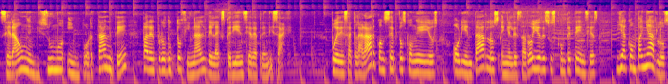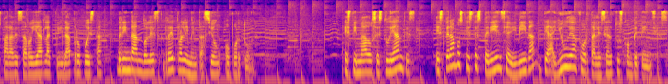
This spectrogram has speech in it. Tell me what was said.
Será un insumo importante para el producto final de la experiencia de aprendizaje. Puedes aclarar conceptos con ellos, orientarlos en el desarrollo de sus competencias y acompañarlos para desarrollar la actividad propuesta brindándoles retroalimentación oportuna. Estimados estudiantes, esperamos que esta experiencia vivida te ayude a fortalecer tus competencias.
